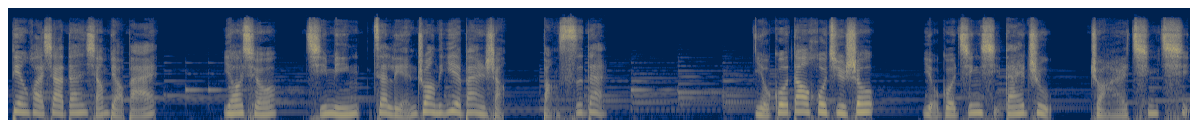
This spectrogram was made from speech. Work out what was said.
电话下单想表白，要求齐明在连状的叶瓣上绑丝带，有过到货拒收，有过惊喜呆住，转而轻泣。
